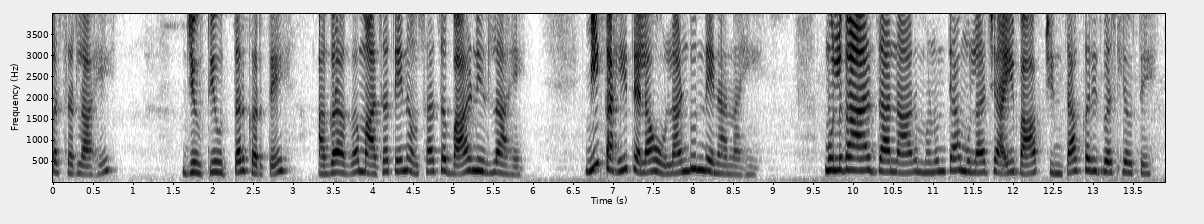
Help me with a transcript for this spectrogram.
पसरलं आहे? जीवती उत्तर करते अगं अगं माझं ते नवसाचं बाळ निजलं आहे. मी काही त्याला ओलांडून देणार नाही. मुलगा आज जाणार म्हणून त्या मुलाचे आई बाप चिंता करीत बसले होते.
